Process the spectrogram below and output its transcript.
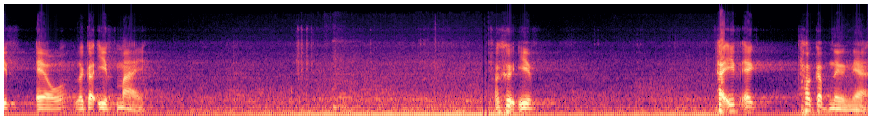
if else แล้วก็ if ใหม่ ก็คือ if ถ้า if x เท่ากับหนึ่งเนี่ย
